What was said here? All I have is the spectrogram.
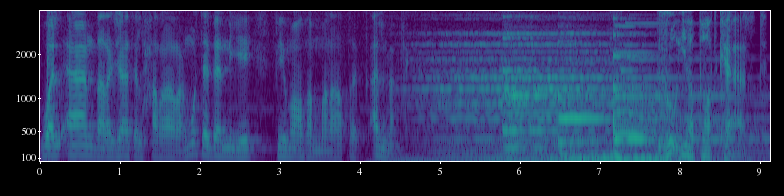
والآن درجات الحرارة متدنية في معظم مناطق المملكة. رؤيا بودكاست.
